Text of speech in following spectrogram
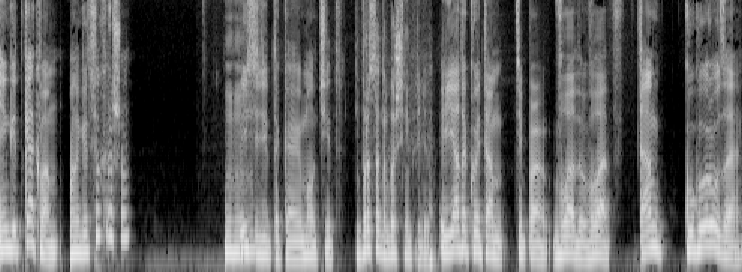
и говорит, как вам? Она говорит, все хорошо. Угу. И сидит такая, молчит. Ну, просто она больше не придет. И я такой там, типа, Владу, Влад, там кукуруза.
